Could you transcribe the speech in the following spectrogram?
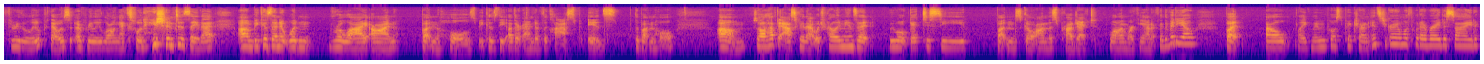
through the loop. That was a really long explanation to say that um, because then it wouldn't rely on buttonholes because the other end of the clasp is the buttonhole. Um, so I'll have to ask her that, which probably means that we won't get to see buttons go on this project while I'm working on it for the video, but I'll like maybe post a picture on Instagram with whatever I decide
